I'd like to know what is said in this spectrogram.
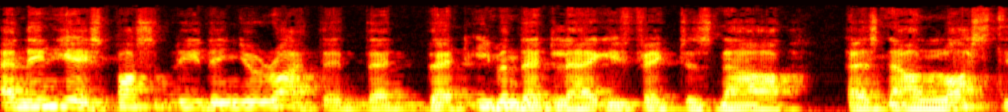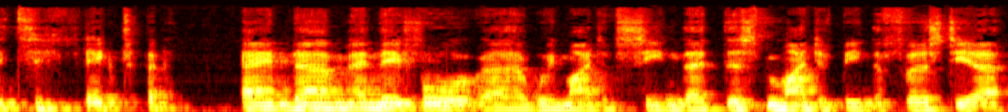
And then yes, possibly then you're right that that that even that lag effect has now lost its effect And um, and therefore uh, we might have seen that this might have been the first year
